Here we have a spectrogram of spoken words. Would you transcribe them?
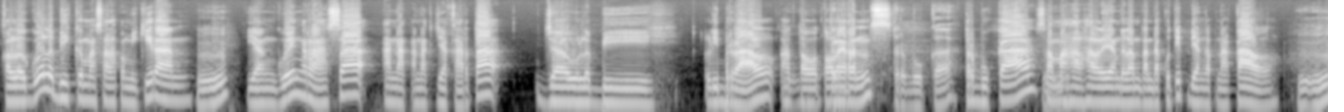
Kalau gue lebih ke masalah pemikiran, Mm. yang gue ngerasa anak-anak Jakarta jauh lebih liberal atau tolerance, Terbuka. terbuka sama hal-hal yang dalam tanda kutip dianggap nakal, Mm-mm.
